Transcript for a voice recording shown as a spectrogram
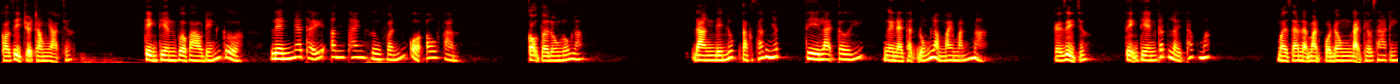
Có gì chuyện trong nhà chứ? Tịnh Thiên vừa vào đến cửa, liền nghe thấy âm thanh hưng phấn của Âu Phạm. Cậu tới đông lúc lắm. Đang đến lúc đặc sắc nhất thì lại tới, người này thật đúng là may mắn mà. Cái gì chứ? Tịnh Thiên cất lời thắc mắc. Mời xem lại mặt của đông đại thiếu gia đi.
